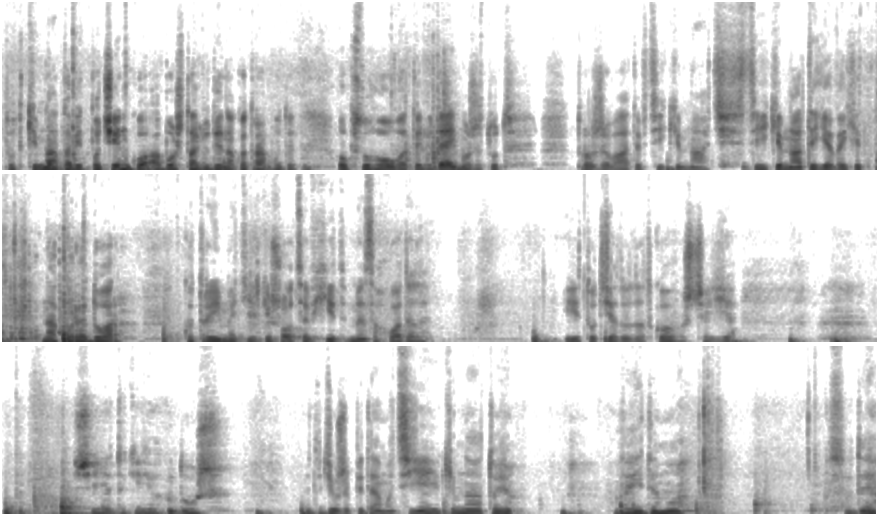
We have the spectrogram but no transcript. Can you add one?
тут кімната відпочинку, або ж та людина, котра буде обслуговувати людей, може тут проживати в цій кімнаті. З цієї кімнати є вихід на коридор, в котрий ми тільки що, це вхід ми заходили. І тут є додатково ще є. Ще є такий як душ. Ми тоді вже підемо цією кімнатою. Вийдемо сюди.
